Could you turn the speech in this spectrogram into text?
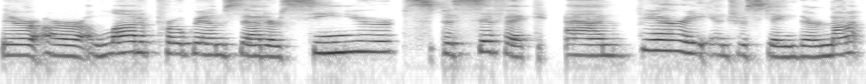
There are a lot of programs that are senior specific and very interesting. They're not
